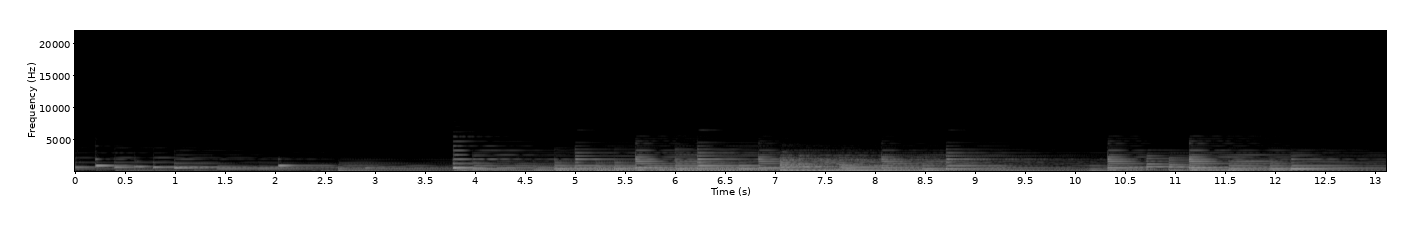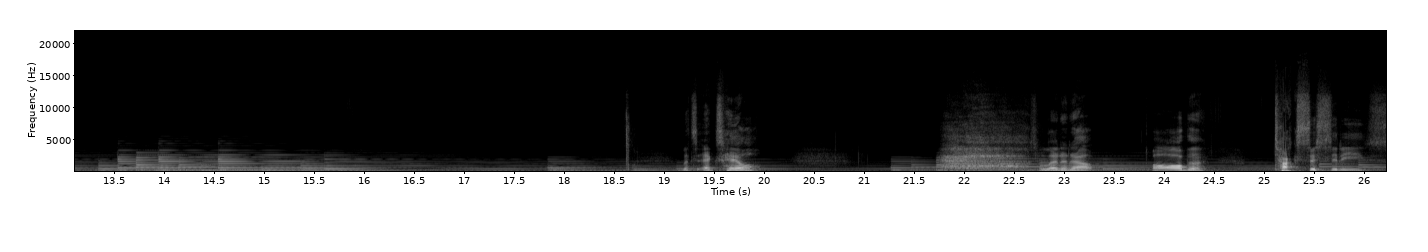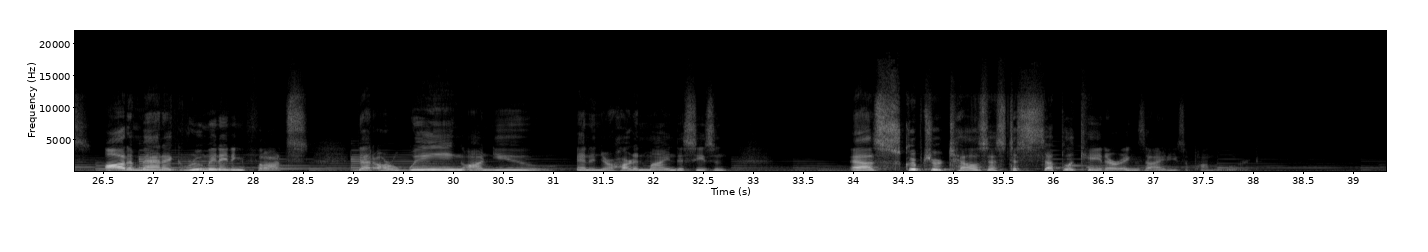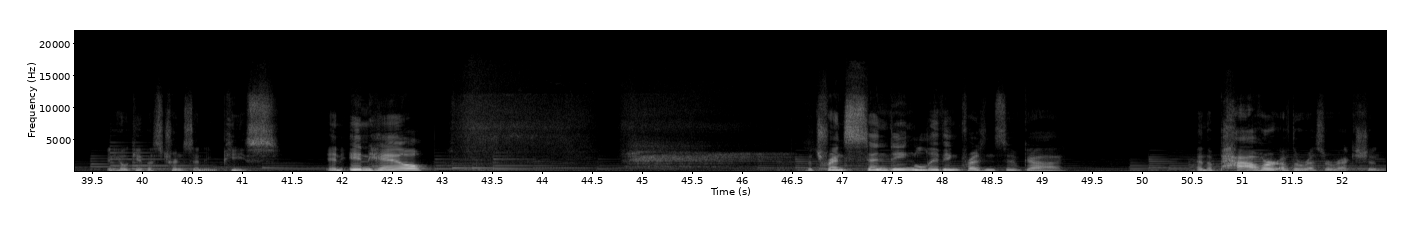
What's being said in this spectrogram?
Let's exhale. Let it out. All the toxicities, automatic, ruminating thoughts that are weighing on you and in your heart and mind this season. As scripture tells us to supplicate our anxieties upon the Lord. And He'll give us transcending peace. And inhale. The transcending living presence of God and the power of the resurrection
